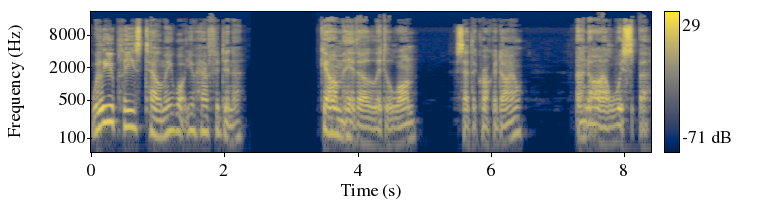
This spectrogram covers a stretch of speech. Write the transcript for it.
Will you please tell me what you have for dinner? Come hither, little one, said the crocodile, and I'll whisper.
